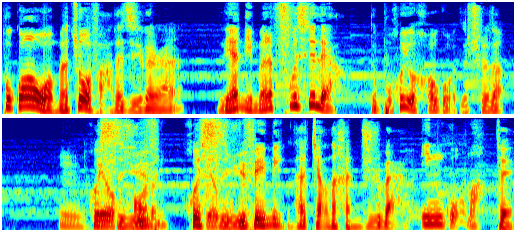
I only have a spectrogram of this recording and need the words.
不光我们做法的几个人，连你们夫妻俩都不会有好果子吃的，嗯，会死于会死于非命。”他讲的很直白。因果嘛。对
